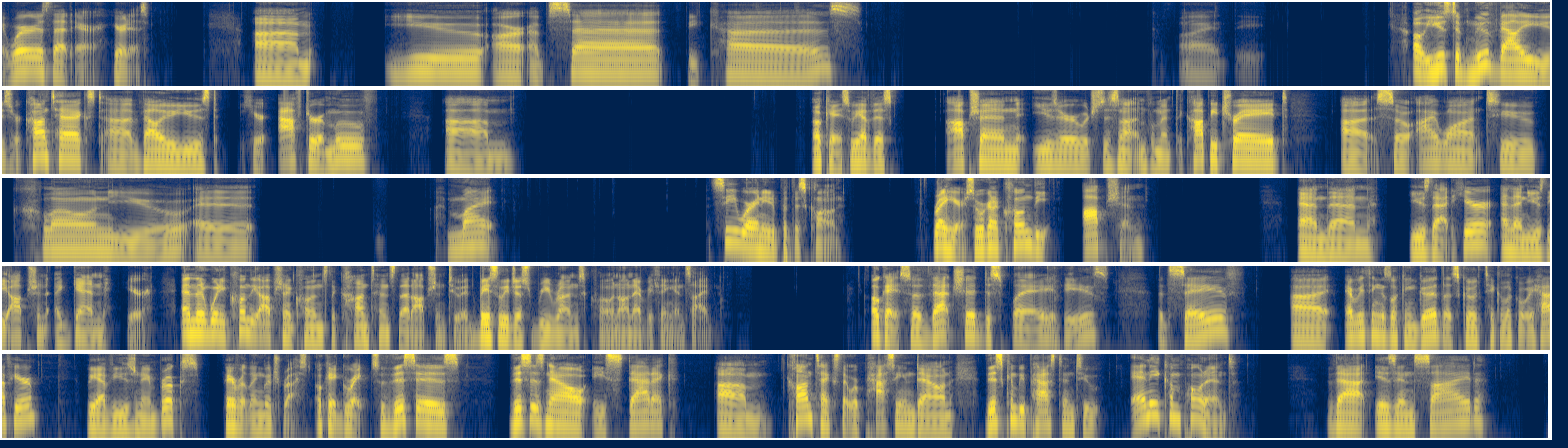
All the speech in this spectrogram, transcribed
Okay, where is that error? Here it is. Um, you are upset because Oh, used to move value user context, uh, value used here after a move. Um, okay, so we have this option user, which does not implement the copy trait. Uh, so I want to clone you. Uh, I might see where I need to put this clone. Right here. So we're going to clone the option and then use that here and then use the option again here. And then when you clone the option, it clones the contents of that option to it. Basically just reruns clone on everything inside. Okay, so that should display these. Let's save. Uh, everything is looking good. Let's go take a look at what we have here. We have username Brooks, favorite language Rust. Okay, great. So this is this is now a static um, context that we're passing down. This can be passed into any component that is inside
